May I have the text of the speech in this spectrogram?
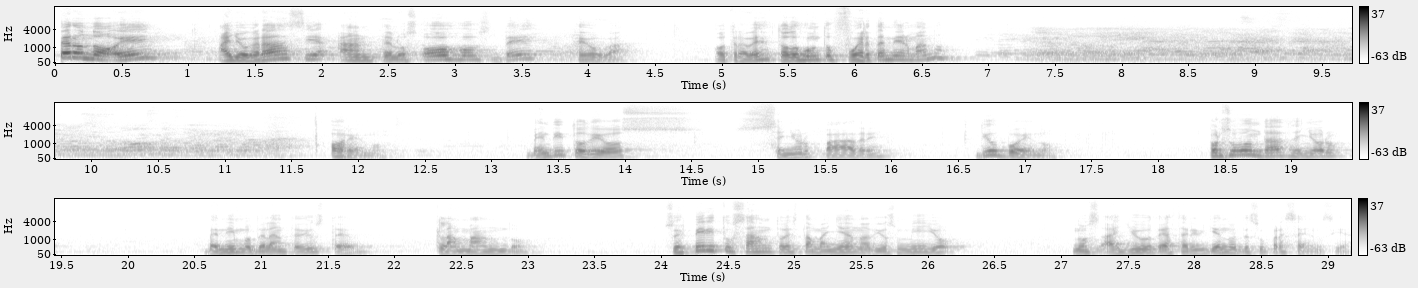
pero Noé halló gracia ante los ojos de Jehová. Otra vez, todos juntos, fuerte, mi hermano. Oremos. Bendito Dios, Señor Padre, Dios bueno, por su bondad, Señor, venimos delante de usted clamando. Su Espíritu Santo esta mañana, Dios mío, nos ayude a salir llenos de su presencia.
